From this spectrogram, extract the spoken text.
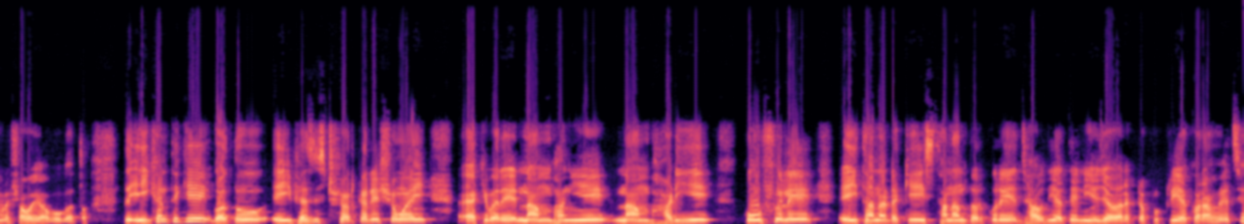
আমরা সবাই অবগত। তো এইখান থেকে গত এই ফ্যাসিস্ট সরকারের সময় একেবারে নাম ভাঙিয়ে, নাম ভাড়িয়ে কৌশলে এই থানাটাকে স্থানান্তর করে ঝাউদিয়াতে নিয়ে যাওয়ার একটা প্রক্রিয়া করা হয়েছে।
